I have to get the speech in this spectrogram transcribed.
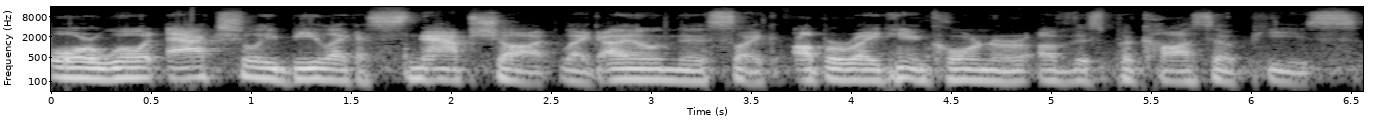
or will it actually be like a snapshot? Like i own this like upper right hand corner of this picasso piece.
